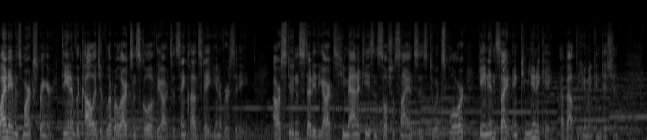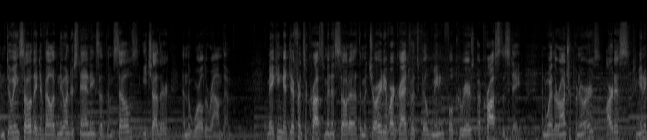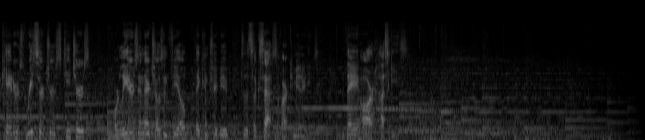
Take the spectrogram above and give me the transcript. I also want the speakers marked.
Speaker 1: My name is Mark Springer, Dean of the College of Liberal Arts and School of the Arts at St. Cloud State University. Our students study the arts, humanities, and social sciences to explore, gain insight, and communicate about the human condition. In doing so, they develop new understandings of themselves, each other, and the world around them. Making a difference across Minnesota, the majority of our graduates build meaningful careers across the state. And whether entrepreneurs, artists, communicators, researchers, teachers, or leaders in their chosen field, they contribute to the success of our communities. They are Huskies.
